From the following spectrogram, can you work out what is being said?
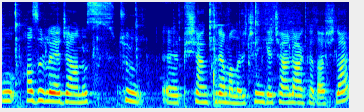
Bu hazırlayacağınız tüm e, pişen kremalar için geçerli arkadaşlar.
